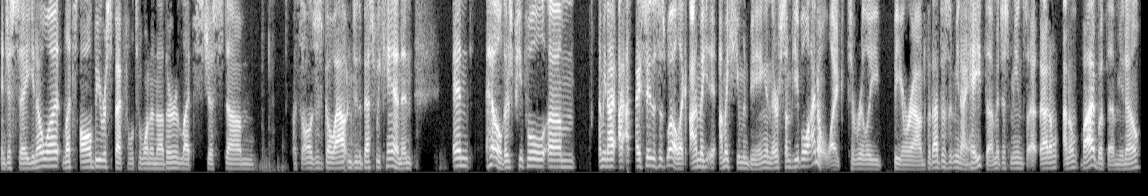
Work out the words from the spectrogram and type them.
and just say, you know what, let's all be respectful to one another. Let's just um, let's all just go out and do the best we can. And and hell, there's people. Um, I mean, I, I say this as well. Like I'm a I'm a human being, and there's some people I don't like to really be around. But that doesn't mean I hate them. It just means I, I don't I don't vibe with them. You know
